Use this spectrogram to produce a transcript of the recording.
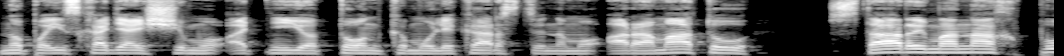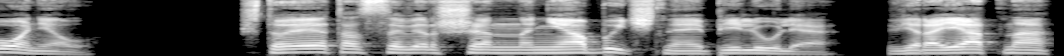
но по исходящему от нее тонкому лекарственному аромату старый монах понял, что это совершенно необычная пилюля. Вероятно,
